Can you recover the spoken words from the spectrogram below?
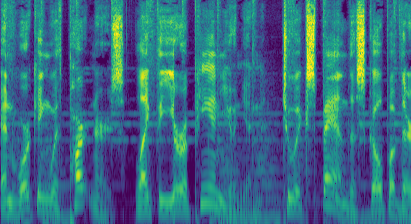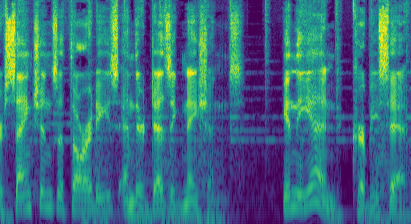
and working with partners like the European Union to expand the scope of their sanctions authorities and their designations. In the end, Kirby said,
